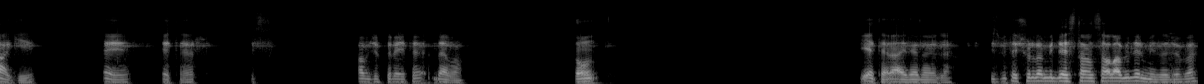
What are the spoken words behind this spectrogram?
Buggy. E yeter. Biz PUBG Create'e devam. Son yeter aynen öyle. Biz bir de şuradan bir destansı alabilir miyiz acaba?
